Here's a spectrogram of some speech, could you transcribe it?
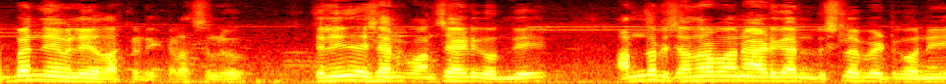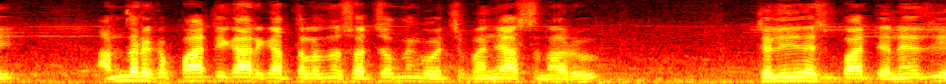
ఇబ్బంది ఏమి లేదు అక్కడ ఇక్కడ అసలు. తెలుగుదేశానికి వన్ సైడ్గా ఉంది. అందరూ చంద్రబాబు నాయుడు గారిని దృష్టిలో పెట్టుకొని అందరికి పార్టీ కార్యకర్తలందరూ స్వచ్ఛందంగా వచ్చి పనిచేస్తున్నారు. తెలుగుదేశం పార్టీ అనేది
